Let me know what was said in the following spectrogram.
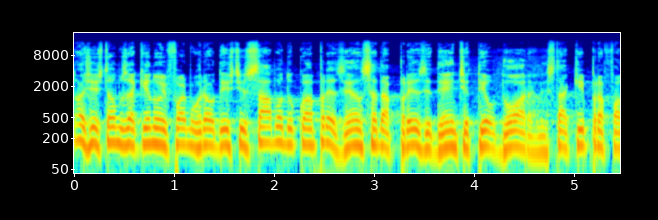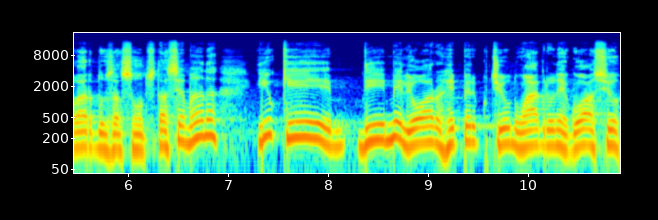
Nós estamos aqui no Informe Rural deste sábado com a presença da presidente Teodora. Ela está aqui para falar dos assuntos da semana e o que de melhor repercutiu no agronegócio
